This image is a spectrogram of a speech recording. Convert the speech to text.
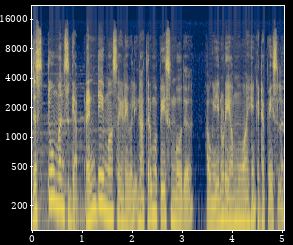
just two months gap ரெண்டே மாசம் இடைவெளி. நான் திரும்ப பேசும்போது அவங்க என்னுடைய அம்மாவா என்கிட்ட பேசல.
